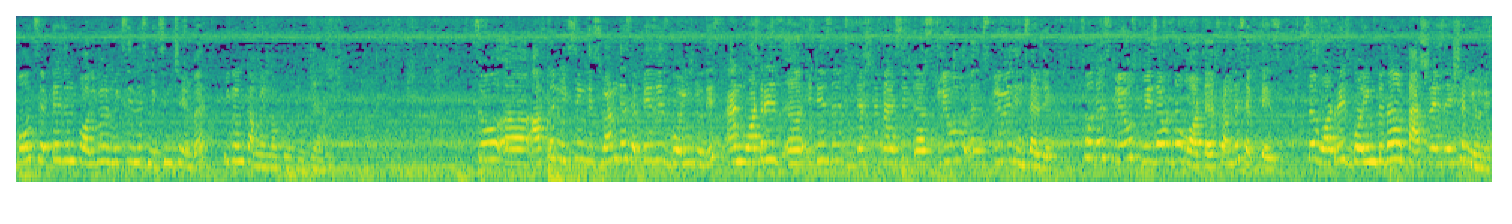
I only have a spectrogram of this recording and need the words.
Both septage and polymer mix in this mixing chamber. You can come in no problem. So uh, after mixing this one, the septage is going to this, and water is uh, it is uh, just a basic uh, screw uh, screw is inside it. So the screw squeeze out the water from the septage. So water is going to the pasteurization unit,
